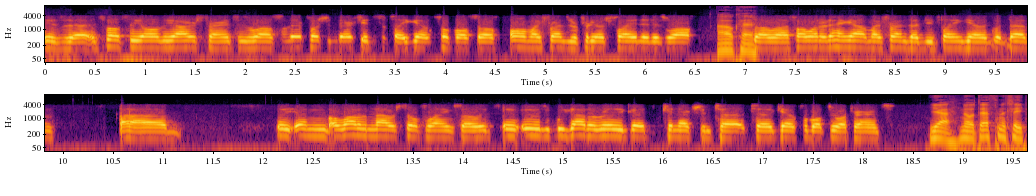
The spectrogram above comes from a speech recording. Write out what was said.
is uh, it's mostly all the Irish parents as well. So they're pushing their kids to play Gaelic football. So all my friends are pretty much playing it as well. Okay. So uh, if I wanted to hang out with my friends, I'd be playing Gaelic with them. Um, and a lot of them now are still playing, so it's, it, it was we got a really good connection to to Gaelic football through our parents. Yeah, no, definitely.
